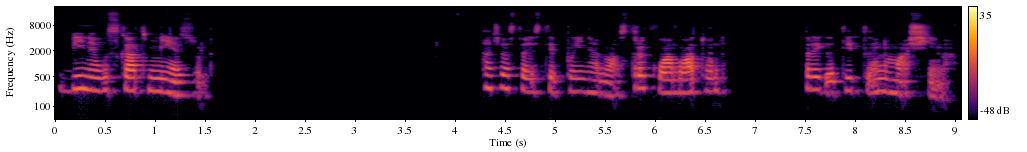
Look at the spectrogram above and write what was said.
bine uscat miezul. Aceasta este pâinea noastră cu aluatul pregătit în mașină.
